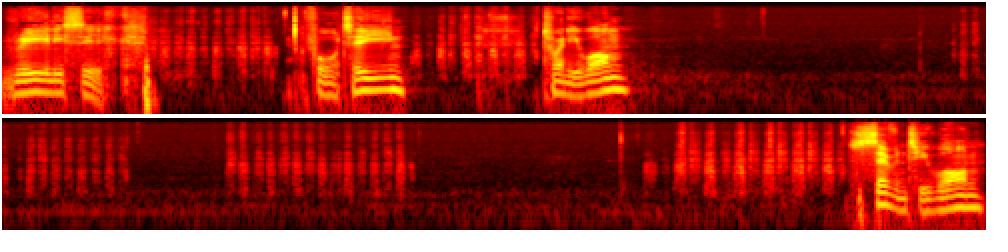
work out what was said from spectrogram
Really sick. 14, 21, Seventy-one,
